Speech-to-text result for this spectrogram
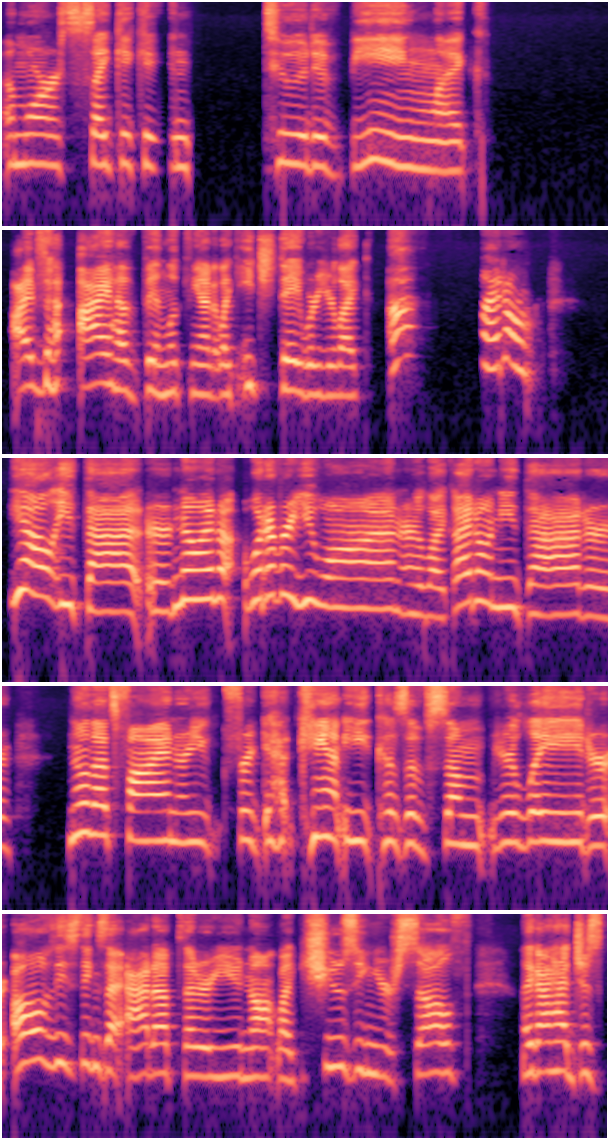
a more psychic intuitive being like I've I have been looking at it like each day where you're like, ah, I don't yeah, I'll eat that or no, I don't whatever you want or like I don't need that or no, that's fine or you forget can't eat because of some you're late or all of these things that add up that are you not like choosing yourself. Like I had just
